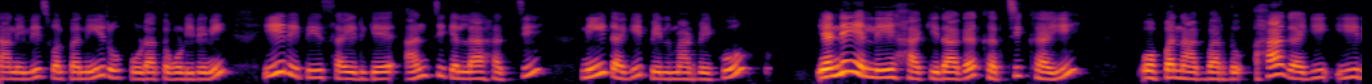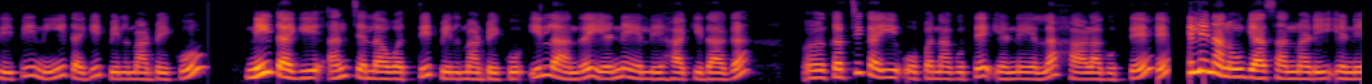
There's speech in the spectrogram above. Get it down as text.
ನಾನಿಲ್ಲಿ ಸ್ವಲ್ಪ ನೀರು ಕೂಡ ತಗೊಂಡಿದ್ದೀನಿ. ಈ ರೀತಿ ಸೈಡ್ಗೆ ಅಂಚಿಗೆಲ್ಲ ಹಚ್ಚಿ ನೀಟಾಗಿ ಪಿಲ್ ಮಾಡಬೇಕು. ಎಣ್ಣೆಯಲ್ಲಿ ಹಾಕಿದಾಗ ಕರ್ಚಿಕಾಯಿ ಓಪನ್ ಆಗಬಾರ್ದು. ಹಾಗಾಗಿ ಈ ರೀತಿ ನೀಟಾಗಿ ಪಿಲ್ ಮಾಡಬೇಕು. ನೀಟಾಗಿ ಅಂಚೆಲ್ಲ ಒತ್ತಿ ಪಿಲ್ ಮಾಡಬೇಕು. ಇಲ್ಲ ಅಂದರೆ ಎಣ್ಣೆಯಲ್ಲಿ ಹಾಕಿದಾಗ ಕರ್ಚಿಕಾಯಿ ಓಪನ್ ಆಗುತ್ತೆ, ಎಣ್ಣೆಯೆಲ್ಲ ಹಾಳಾಗುತ್ತೆ. ಇಲ್ಲಿ ನಾನು ಗ್ಯಾಸ್ ಆನ್ ಮಾಡಿ ಎಣ್ಣೆ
